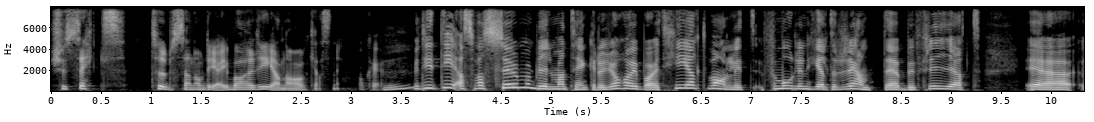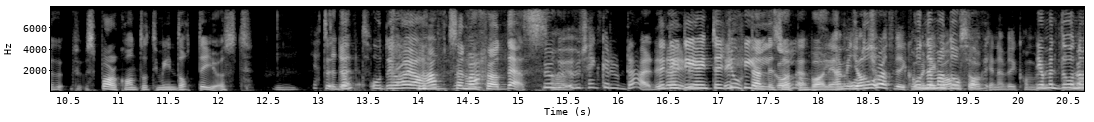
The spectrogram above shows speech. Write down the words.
26 000 av det är bara ren avkastning. Okej. Men det är det, alltså vad sur man blir när man tänker, och jag har ju bara ett helt vanligt, förmodligen helt räntebefriat eh, sparkonto till min dotter just. Jättedumt. Och det har jag haft sedan hon föddes. Hur, hur tänker du där? Men det där är det jag inte har det gjort alldeles galet. uppenbarligen. Nej, men Och jag då- tror att vi kommer lägga om får- saker när vi kommer Ja, men då när det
